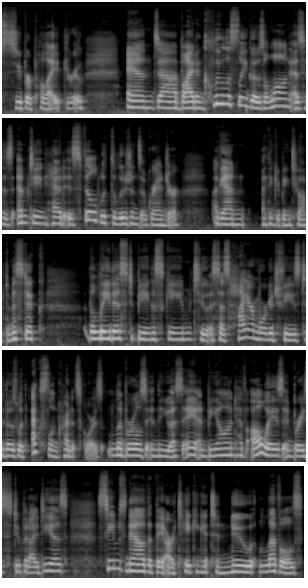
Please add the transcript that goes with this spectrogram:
super polite, Drew. And uh, Biden cluelessly goes along as his emptying head is filled with delusions of grandeur. Again, I think you're being too optimistic. The latest being a scheme to assess higher mortgage fees to those with excellent credit scores. Liberals in the USA and beyond have always embraced stupid ideas. Seems now that they are taking it to new levels.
